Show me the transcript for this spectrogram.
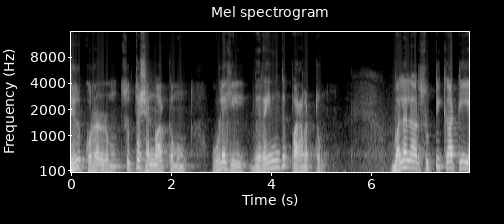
திருக்குறளும் சுத்த சன்மார்க்கமும் உலகில் விரைந்து பரவட்டும். வள்ளலார் சுட்டிக்காட்டிய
